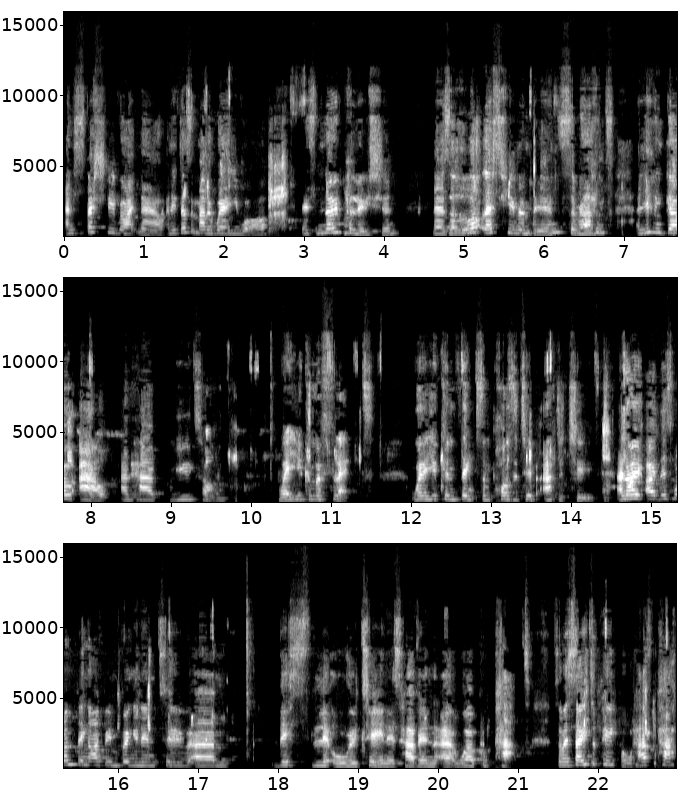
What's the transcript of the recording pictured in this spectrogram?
and especially right now, and it doesn't matter where you are, there's no pollution, there's a lot less human beings around, and you can go out and have you time where you can reflect, where you can think some positive attitudes. And I, I there's one thing I've been bringing into um, this little routine is having a word PAT so I say to people, have pat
